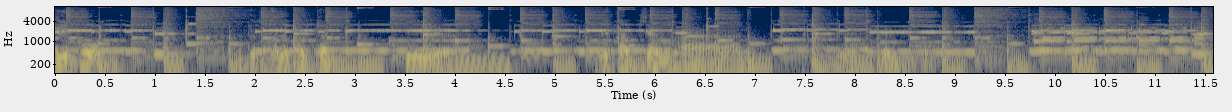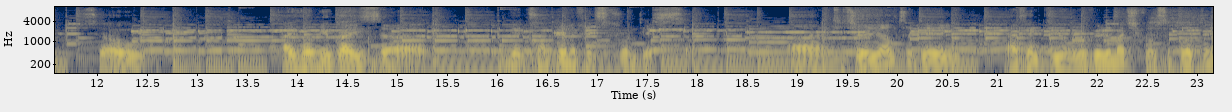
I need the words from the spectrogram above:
people. The helicopter. They uh, up them and yeah, here we go. So I hope you guys uh, get some benefits from this. uh, tutorial today. I thank you very much for supporting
